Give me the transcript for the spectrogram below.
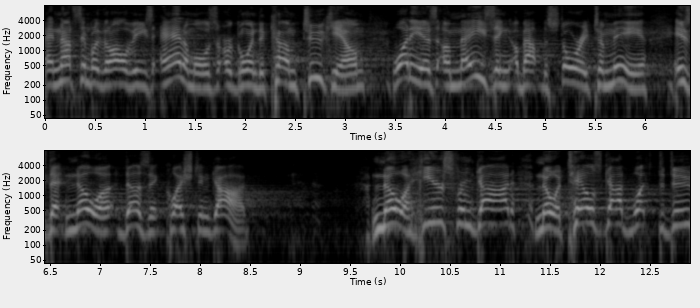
and not simply that all these animals are going to come to him. What is amazing about the story to me is that Noah doesn't question God. Noah hears from God. Noah tells God what to do.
